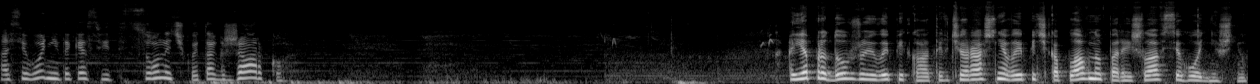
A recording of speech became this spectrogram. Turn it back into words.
А сьогодні таке світить сонечко і так жарко. А я продовжую випікати. Вчорашня випічка плавно перейшла в сьогоднішню.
